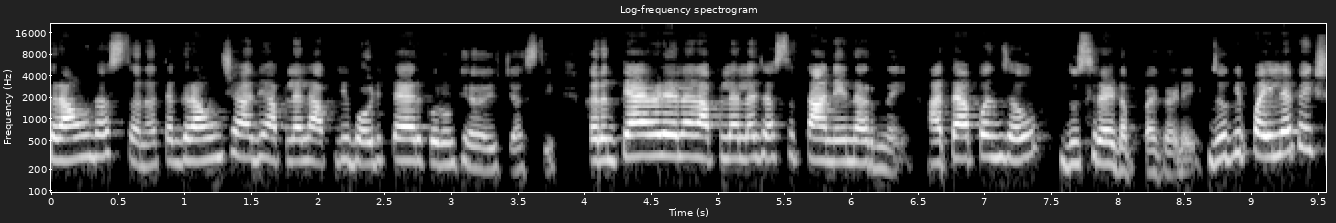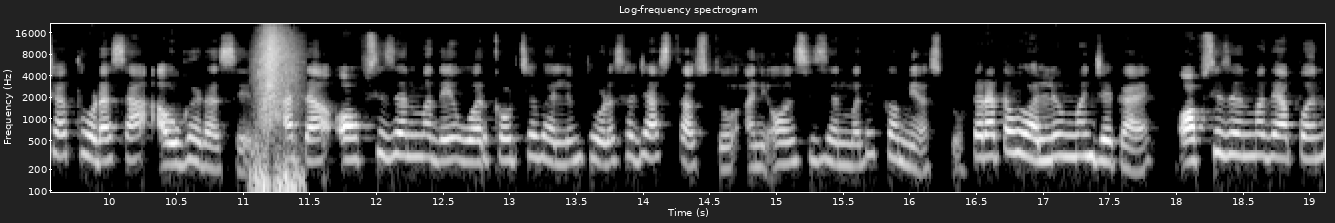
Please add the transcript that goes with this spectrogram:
ग्राउंड असतं ना त्या ग्राउंडच्या आधी आपल्याला आपली बॉडी तयार करून ठेवायची असते. कारण त्यावेळेला आपल्याला जास्त ताण येणार नाही. आता आपण जाऊ दुसऱ्या टप्प्याकडे. जो की पहिल्यापेक्षा थोडासा अवघड असेल. आता ऑफ सीझनमध्ये वर्कआउटचा व्हॉल्यूम थोडासा जास्त असतो आणि ऑन सीझनमध्ये कमी असतो. तर आता व्हॉल्यूम म्हणजे काय? ऑफ सीझनमध्ये आपण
